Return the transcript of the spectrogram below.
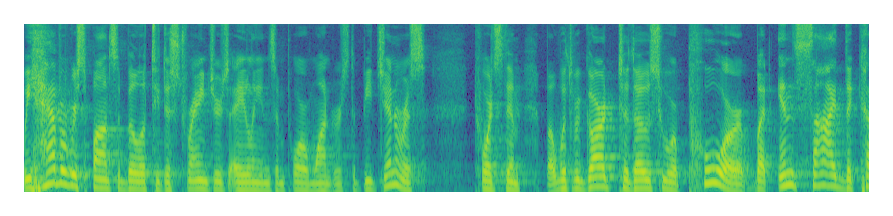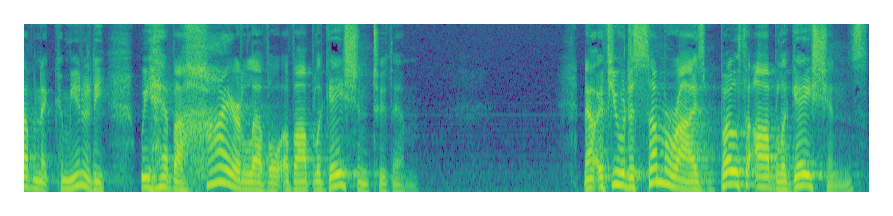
We have a responsibility to strangers, aliens, and poor wanderers to be generous towards them. But with regard to those who are poor but inside the covenant community, we have a higher level of obligation to them. Now, if you were to summarize both obligations,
